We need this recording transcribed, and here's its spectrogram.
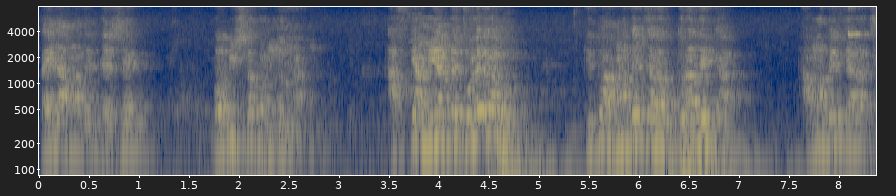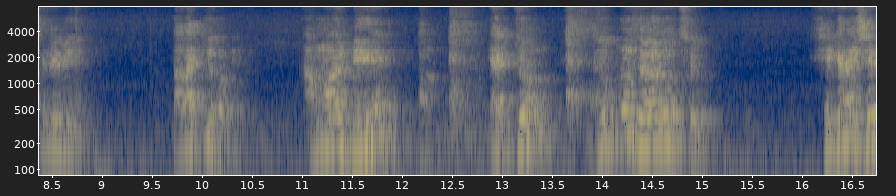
তাইলে আমাদের দেশের ভবিষ্যৎ অন্ধকার। আজকে আমি আপনি চলে যাব, কিন্তু আমাদের যারা উত্তরাধিকার, আমাদের যারা ছেলে মেয়ে তারা কি হবে? আমার মেয়ে একজন যুগ্ম জেলাজজ ছিল। সেখানে সে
